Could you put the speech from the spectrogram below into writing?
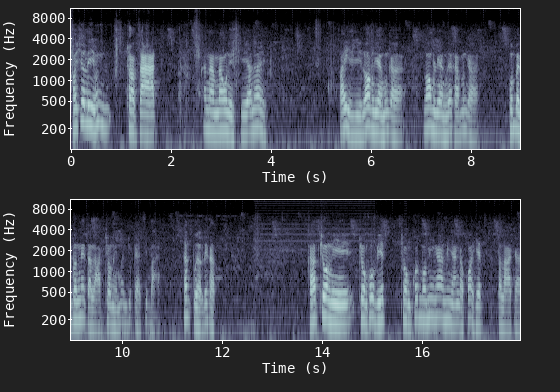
หอยเชอรี่มันชอบสาดขนาดเน่านี่เสียเลย ไปสิล่องเลียงมันก็ล่องเลียงเลยครับ มันก็ผมไปเบิ่งในตลาดช่วงนี้มันอยู่แปดสิบบาท ทั้งเปลือกเด้วยครับ ครับช่วงนี้ช่วงโควิดช่วงคนบ่มีงานมีหยังกับพ่อเฮ็ดตลาดก็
